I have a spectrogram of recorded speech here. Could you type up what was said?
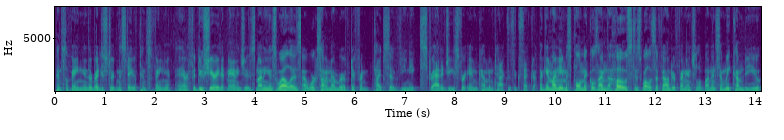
Pennsylvania. They're registered in the state of Pennsylvania, and they're a fiduciary that manages money as well as uh, works on a number of different types of unique strategies for income and taxes, etc. Again, my name is Paul Nichols. I'm the host as well as the founder of Financial Abundance, and we come to you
